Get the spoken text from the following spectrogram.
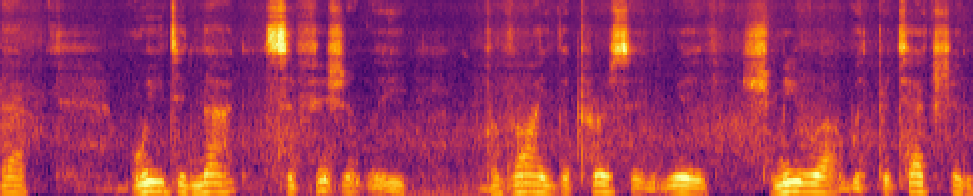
that we did not sufficiently provide the person with shmira, with protection,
